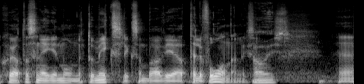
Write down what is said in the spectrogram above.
sköta sin egen monitormix liksom bara via telefonen. Ja, Liksom. visst. Eh,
